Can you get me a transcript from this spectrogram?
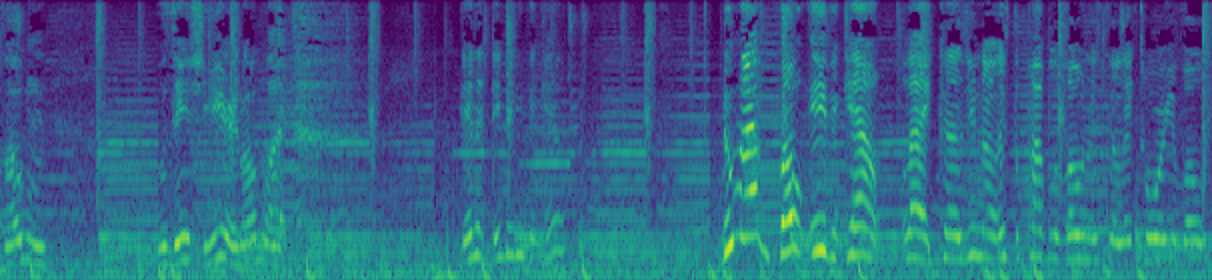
voting was this year, and I'm like, did it, did it even count? Do my vote even count? Like, cause you know, it's the popular vote and it's the electoral vote.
